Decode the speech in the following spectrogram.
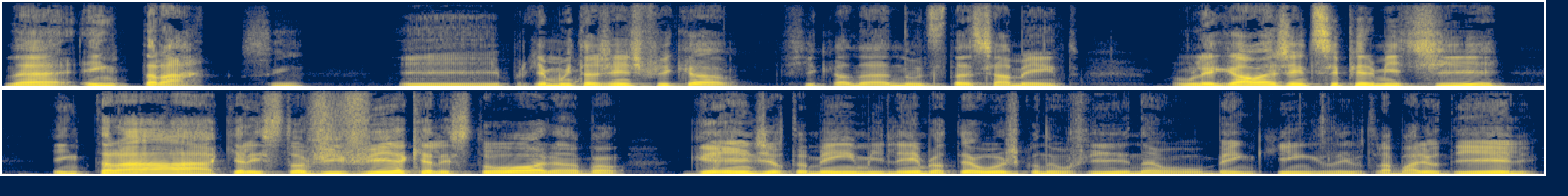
né, entrar. Sim. E, porque muita gente fica, fica né, no distanciamento. O legal é a gente se permitir entrar aquela história, viver aquela história. Né? Gandhi, eu também me lembro até hoje quando eu vi né, o Ben Kingsley, o trabalho dele.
